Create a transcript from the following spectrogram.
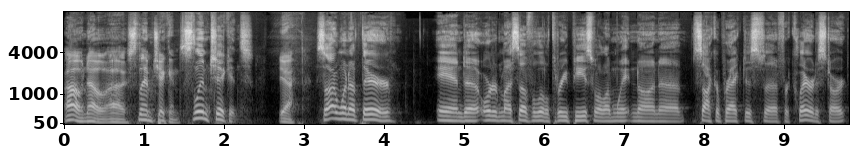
Oh no, uh, Slim Chickens. slim chickens Yeah. so i went up there and uh, ordered myself a little three piece while i'm waiting on uh, soccer practice uh, for claire to start.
